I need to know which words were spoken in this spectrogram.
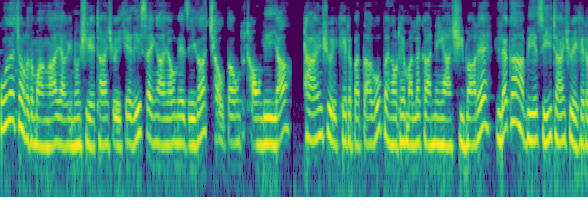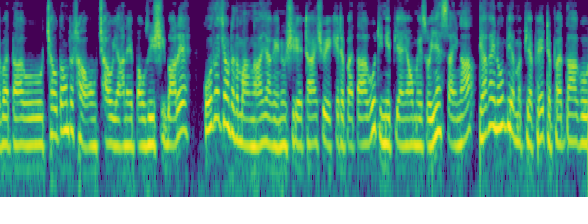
96.5ရာခိုင်နှုန်းရှိတဲ့ထိုင်းရွှေခဲသေးဆိုင်ကရောင်းတဲ့ဈေးက61,400 ထိုင်းရွှေခဲတစ်ပတ်သားကိုဘန်ကောက်ထဲမှာလက်က200ရှိပါတယ်လက်က BSC ထိုင်းရွှေခဲတစ်ပတ်သားကို61,600နဲ့ပေါက်ဈေးရှိပါတယ်96.5ရာခိုင်နှုန်းရှိတဲ့ထိုင်းရွှေခဲတစ်ပတ်သားကိုဒီနေ့ပြန်ရောက်မယ်ဆိုရင်ဆိုင်ကရာခိုင်နှုန်းပြန်မပြတ်ဘဲတစ်ပတ်သားကို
